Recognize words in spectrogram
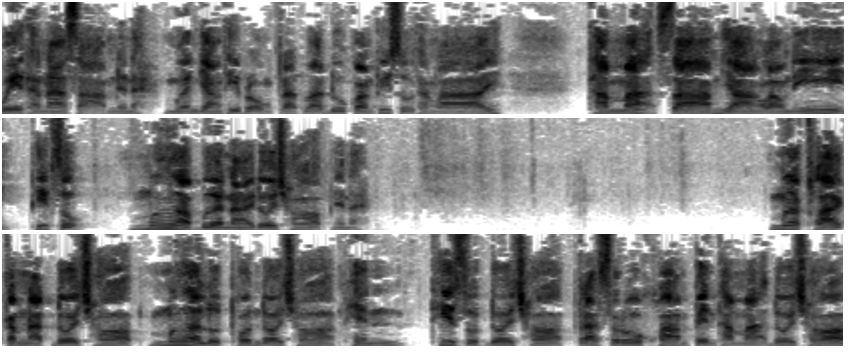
เวทนาสามเนี่ยนะเหมือนอย่างที่พระองค์ตรัสว่าดูก่อนภิกษุทั้งหลาย ธรรมะสามอย่างเหล่านี้ภิกษุเมื่อเบื่อหน่ายโดยชอบเนี่ยนะเมื่อคลายกำหนัดโดยชอบ เมื่อหลุดพ้นโดยชอบ เห็นที่สุดโดยชอบ ตรัสรู้ความเป็นธรรมะโดยชอบ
